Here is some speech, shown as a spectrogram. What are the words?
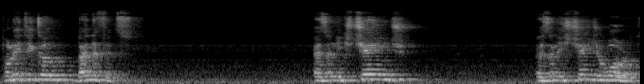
political benefits as an exchange as an exchange award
